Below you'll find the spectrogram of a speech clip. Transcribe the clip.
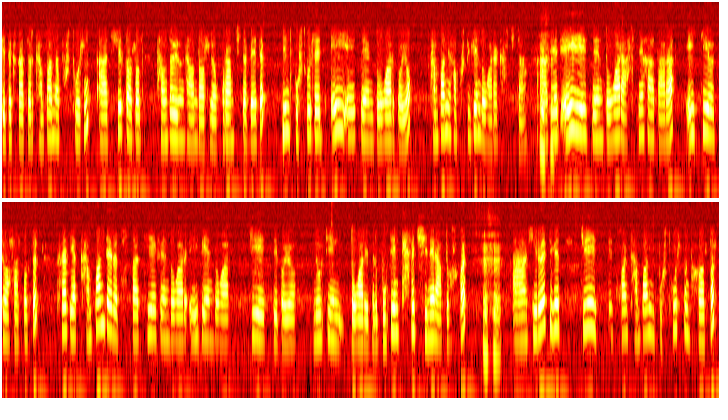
гэдэг газар компани бүртгүүлнэ. А тэгэхэд бол 595 долларын хураамжтай байдаг тэнд бүртгүүлээд ASN дугаар буюу компанийнхаа бүртгэлийн дугаарыг авчсан. Аа тэгээд ASN дугаар авсныхаа дараа ATO-тэй холбогдож дахиад яг компани дээр тусдаа TFN дугаар, ABN дугаар, GSC буюу нөөтийн дугаар эдгээр бүгдийг дахиж шинээр авдаг байхгүй. Аа хэрвээ тэгээд GSC тухайн компани бүртгүүлсэн тохиолдолд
